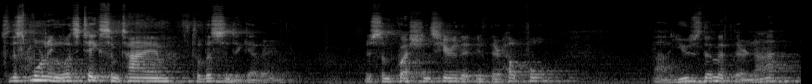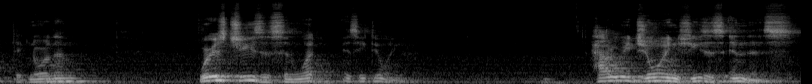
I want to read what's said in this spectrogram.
So, this morning, let's take some time to listen together. There's some questions here that, if they're helpful, uh, use them. If they're not, ignore them. Where is Jesus and what is he doing? How do we join Jesus in this?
